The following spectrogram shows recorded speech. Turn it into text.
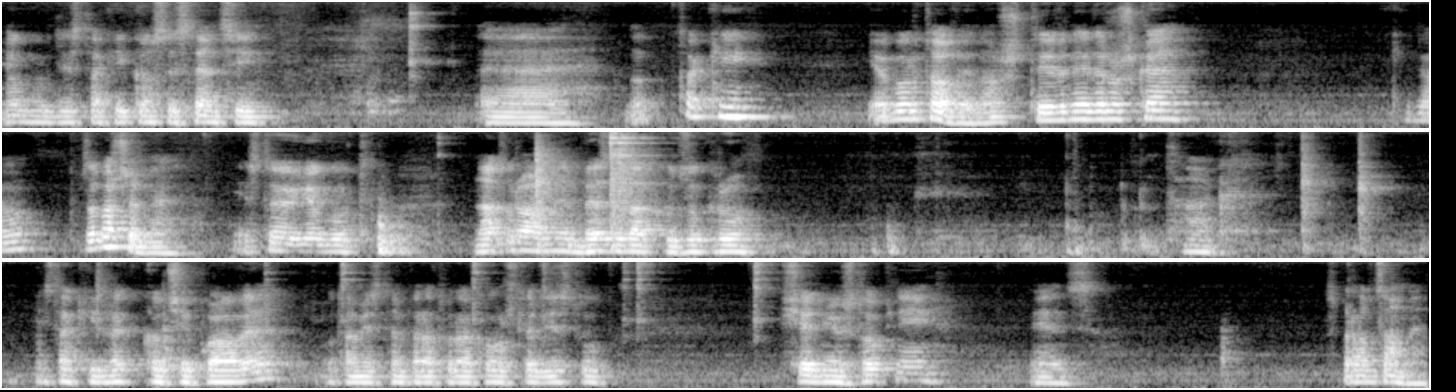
Jogurt jest takiej konsystencji e, no, taki jogurtowy, no sztywny troszkę. No, zobaczymy. Jest to jogurt naturalny, bez dodatku cukru. Tak. Jest taki lekko ciepławy, bo tam jest temperatura około 47 stopni, więc sprawdzamy.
